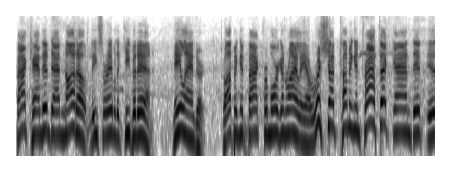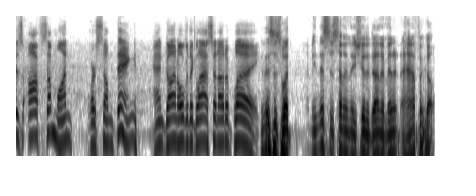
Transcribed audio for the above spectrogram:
backhanded and not out. Leafs are able to keep it in. Nylander dropping it back for Morgan Rielly. A wrist shot coming in traffic, and it is off someone or something and gone over the glass and out of play. And this is what I mean. This is something they should have done a minute and a half ago.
